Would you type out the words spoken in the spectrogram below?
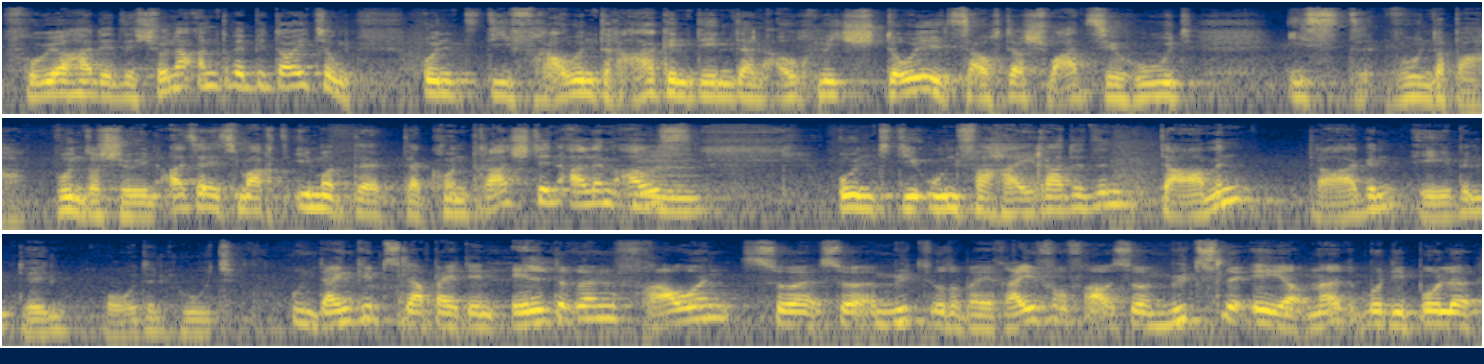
Früher hatte das schon eine andere Bedeutung. Und die Frauen tragen den dann auch mit Stolz, auch der schwarze Hut ist wunderbar, wunderschön. Also es macht immer der, der Kontrast in allem aus. Mhm. Und die unverheirateten Damen tragen eben den roten Hut. Und dann gibt es ja bei den älteren Frauen so, so ein Mütz, oder bei reifer Frauen so ein Mützle eher, ne, wo die Bolle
